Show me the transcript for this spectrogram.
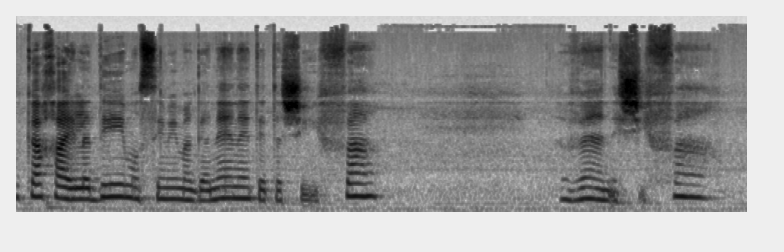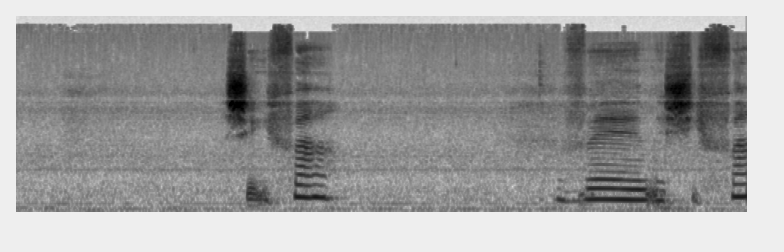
וככה הילדים עושים עם הגננת את השאיפה והנשיפה, שאיפה ונשיפה.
